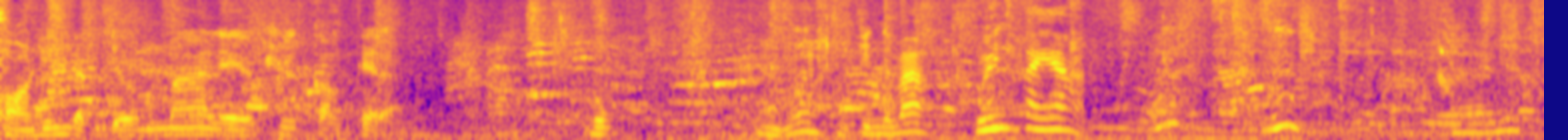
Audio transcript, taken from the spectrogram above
ของที่แบบเยอะมากเลยที่เกาะเกร็ดอะทุกอืมกินได้มากอุ้ยอะไรอะอืมอืมข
